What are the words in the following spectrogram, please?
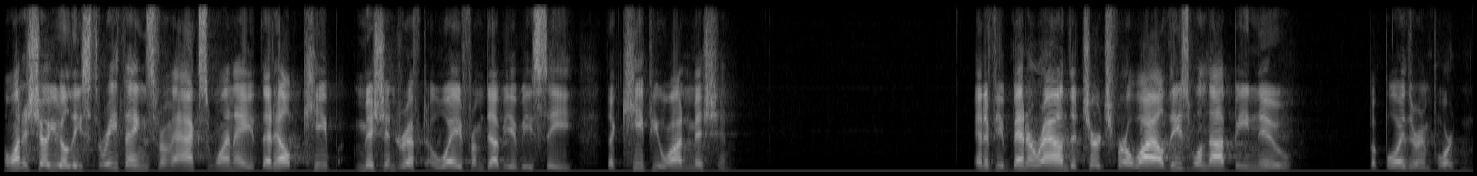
I want to show you at least three things from Acts 1 8 that help keep mission drift away from WBC, that keep you on mission. And if you've been around the church for a while, these will not be new but boy, they're important.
